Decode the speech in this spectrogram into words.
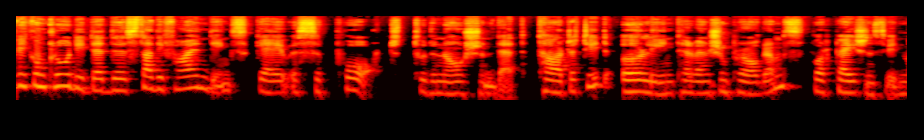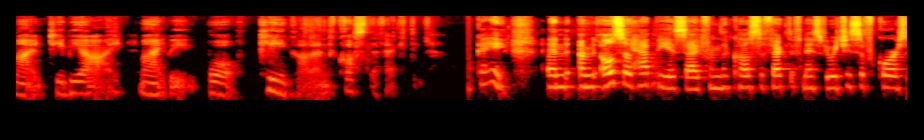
we concluded that the study findings gave a support to the notion that targeted early intervention programs for patients with mild TBI might be both clinical and cost effective. Okay. And I'm also happy, aside from the cost effectiveness, which is, of course,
